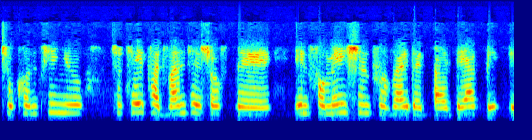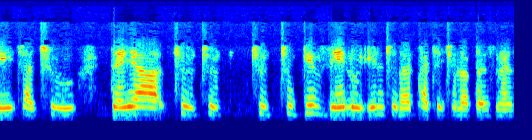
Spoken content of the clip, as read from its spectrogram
to continue to take advantage of the information provided by their big data to their to to to, to give value into that particular business.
